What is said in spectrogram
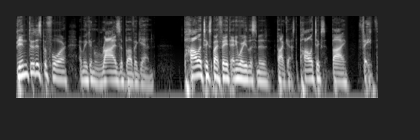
been through this before and we can rise above again. Politics by Faith, anywhere you listen to the podcast. Politics by Faith.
